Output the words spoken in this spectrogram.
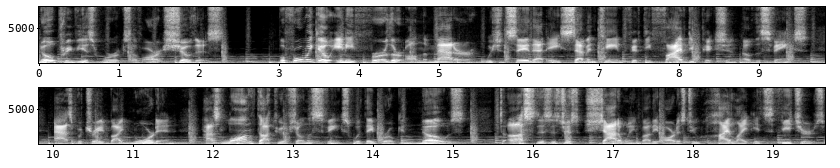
No previous works of art show this. Before we go any further on the matter, we should say that a 1755 depiction of the Sphinx, as portrayed by Norden, has long thought to have shown the Sphinx with a broken nose. To us, this is just shadowing by the artist to highlight its features.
